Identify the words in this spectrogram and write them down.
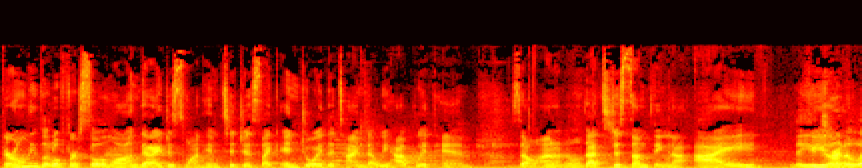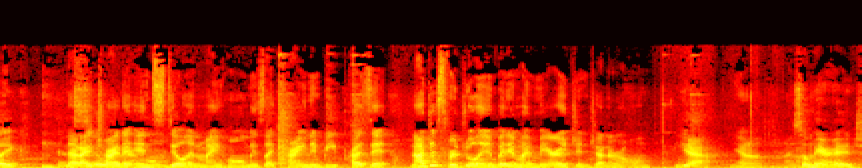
they're only little for so long that i just want him to just like enjoy the time that we have with him. So i don't know that's just something that i that you try to like that I try in to your home. instill in my home is like trying to be present, not just for Julian, but in my marriage in general. Yeah. Yeah. So know. marriage.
